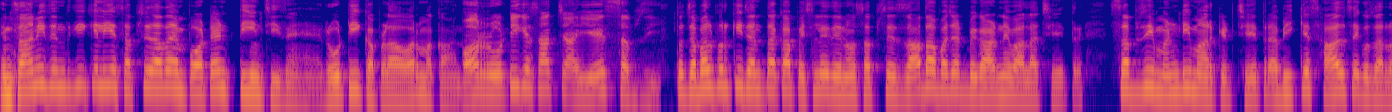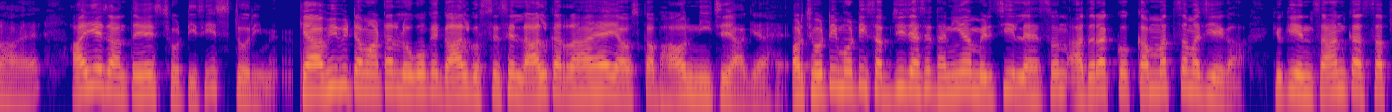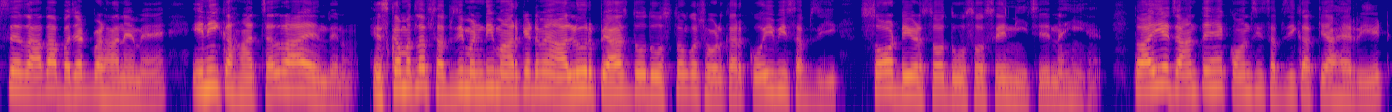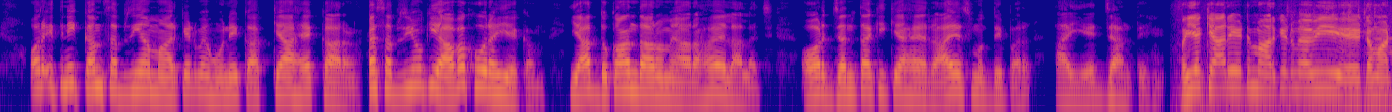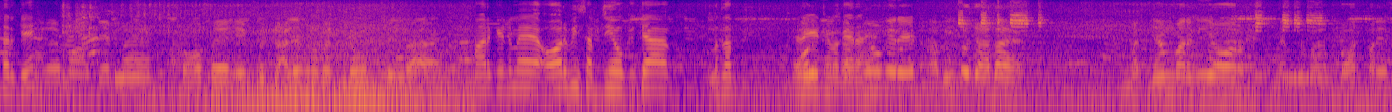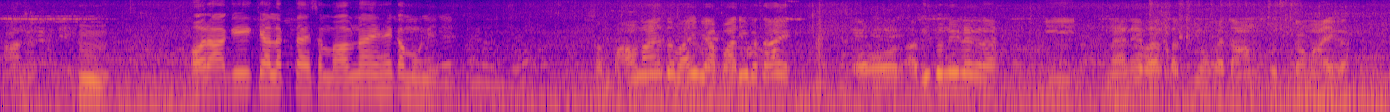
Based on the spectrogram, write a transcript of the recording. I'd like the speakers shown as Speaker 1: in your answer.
Speaker 1: इंसानी ज़िंदगी के लिए सबसे ज़्यादा इम्पोर्टेंट तीन चीज़ें हैं रोटी कपड़ा और मकान। और रोटी के साथ चाहिए सब्ज़ी। तो जबलपुर की जनता का पिछले दिनों सबसे ज़्यादा बजट बिगाड़ने वाला क्षेत्र सब्ज़ी मंडी मार्केट क्षेत्र अभी किस हाल से गुजर रहा है आइए जानते हैं इस छोटी सी स्टोरी में। क्या अभी भी टमाटर लोगों के गाल गुस्से से लाल कर रहा है या उसका भाव नीचे आ गया है? और छोटी मोटी सब्ज़ी जैसे धनिया मिर्ची लहसुन अदरक को कम मत समझिएगा क्योंकि इंसान का सबसे ज़्यादा बजट बढ़ाने में इन्हीं का हाथ चल रहा है इन दिनों। इसका मतलब सब्ज़ी मंडी मार्केट में आलू और प्याज दो दोस्तों को छोड़कर कोई भी सब्ज़ी सौ, डेढ़ सौ, दो सौ से नीचे नहीं है। तो आइए जानते हैं कौन सी सब्ज़ी का क्या है रेट और इतनी कम सब्ज़ियाँ मार्केट में होने का क्या है कारण। क्या सब्जियों की आवक हो रही है कम? या दुकानदारों में आ रहा है लालच। और जनता की क्या है राय इस मुद्दे पर? आइए जानते हैं। भैया क्या रेट मार्केट में अभी टमाटर के?
Speaker 2: मार्केट में सौ से एक सौ चालीस रुपये किलो मिल रहा है।
Speaker 1: मार्केट में और भी सब्जियों के क्या मतलब रेट वगैरह है?
Speaker 2: के रेट अभी तो ज़्यादा है। मध्यम वर्गीय और निम्न वर्ग बहुत परेशान है।
Speaker 1: हम्म। और आगे क्या लगता है संभावनाएँ हैं कम होने की?
Speaker 2: संभावनाएँ तो भाई व्यापारी बताए। और अभी तो नहीं लग रहा। कि महीने भर सब्जियों का दाम कुछ कम आएगा।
